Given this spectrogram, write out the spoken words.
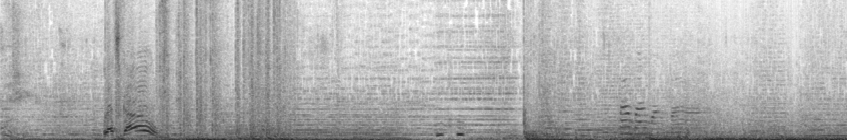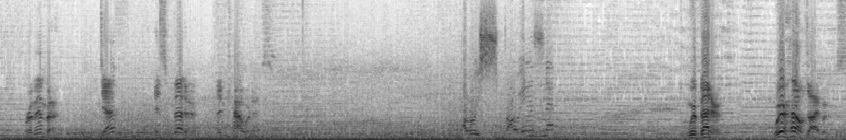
initiated. Let's go. Remember, death is better than cowardice. Are we Spartans now? We're better. We're Helldivers.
